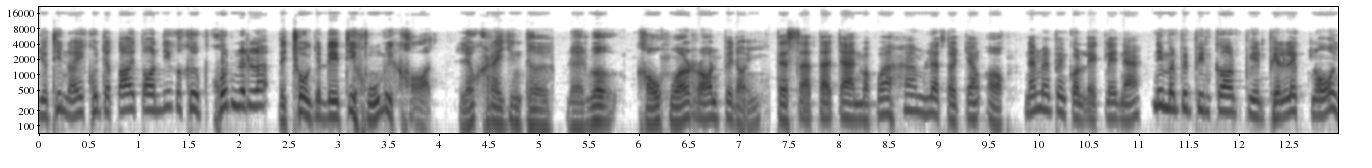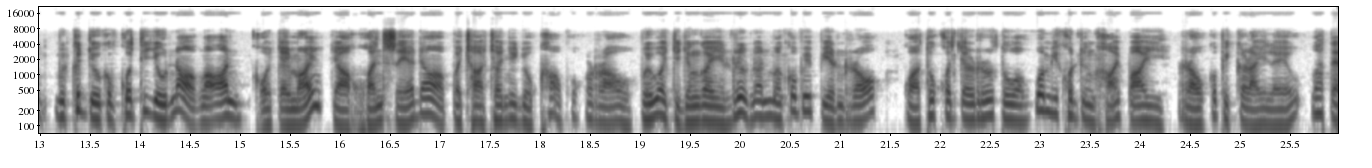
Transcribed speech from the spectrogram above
อยู่ที่ไหนคนจะตายตอนนี้ก็คือคุณนั่นแหละแต่โชคจะดีที่หูไม่ขาดแล้วใครยิงเธอแดนเวอร์ เขาหัวร้อนไปหน่อย แต่ศาสตราจารย์บอกว่าห้ามเลือดต่อจางออก นั่นมันเป็นกฎเหล็กเลยนะ นี่มันเป็นเพียงการเปลี่ยนเพียงเล็กน้อย มันขึ้นอยู่กับคนที่อยู่นอกงานเข้าใจไหมอย่าขวัญเสียหน้าประชาชนยังอยู่เข้าพวกเราไม่ว่าจะยังไงเรื่องนั้นมันก็ไม่เปลี่ยนหรอกกว่าทุกคนจะรู้ตัวว่ามีคนหนึ่งหายไป เราก็ไปไกลแล้ว ว่าแต่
